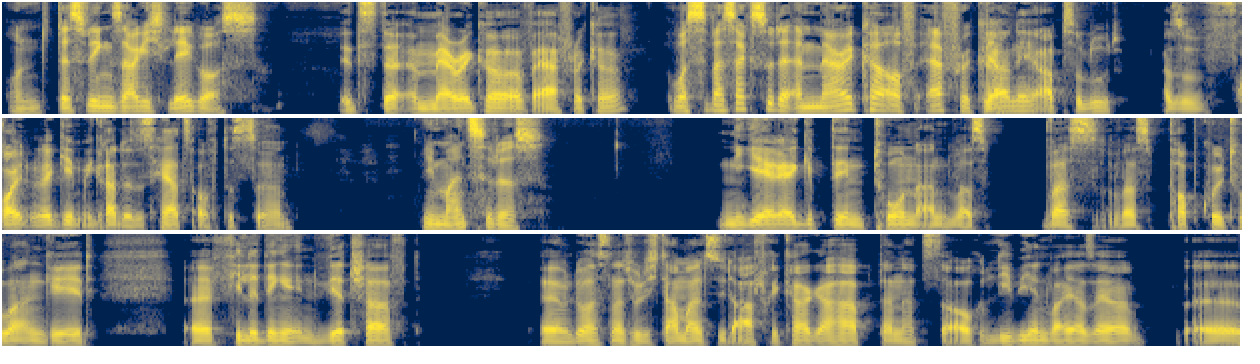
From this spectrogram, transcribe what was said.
und deswegen sage ich Lagos. It's the America of Africa. Was, was sagst du, der America of Africa? Ja, nee, absolut. Also freut oder geht mir gerade das Herz auf, das zu hören. Wie meinst du das? Nigeria gibt den Ton an, was, was, was Popkultur angeht, äh, viele Dinge in Wirtschaft, ähm, du hast natürlich damals Südafrika gehabt, dann hattest du auch Libyen war ja sehr, äh,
